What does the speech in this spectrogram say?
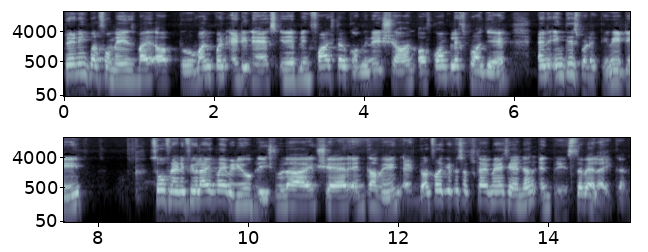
training performance by up to 1.18x enabling faster combination of complex projects and increased productivity. So friend, if you like my video, please do like, share and comment and don't forget to subscribe my channel and press the bell icon.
